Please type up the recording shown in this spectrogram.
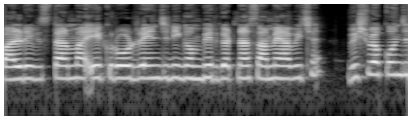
પાલડી વિસ્તારમાં એક રોડ રેન્જની ગંભીર ઘટના સામે આવી છે. વિશ્વકુંજ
